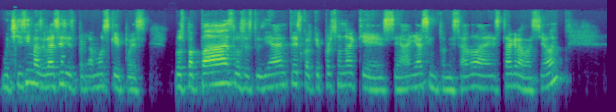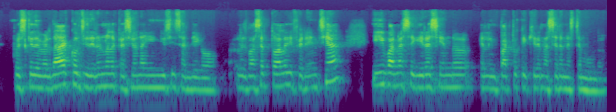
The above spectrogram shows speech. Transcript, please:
Muchísimas gracias y esperamos que pues los papás, los estudiantes, cualquier persona que se haya sintonizado a esta grabación, pues que de verdad consideren una ocasión ahí en UC San Diego. Les va a hacer toda la diferencia y van a seguir haciendo el impacto que quieren hacer en este mundo.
